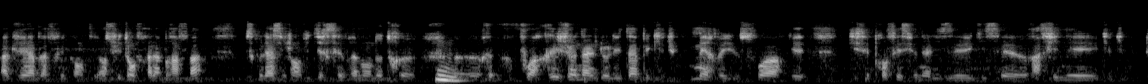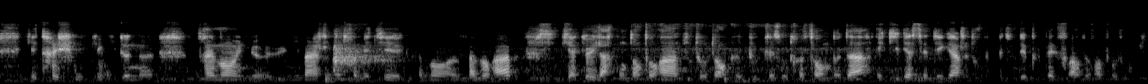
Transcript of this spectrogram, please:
agréable à fréquenter. Ensuite, on fera la Brafa, parce que là, j'ai envie de dire, c'est vraiment notre mm. foire régionale de l'étape et qui est une merveilleuse foire, qui, qui s'est professionnalisée, qui s'est raffinée, qui est une qui est très chic et qui donne vraiment une, image de notre métier extrêmement euh, favorable, qui accueille l'art contemporain tout autant que toutes les autres formes d'art et qui, à cet égard, je trouve des plus belles foires d'Europe aujourd'hui.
